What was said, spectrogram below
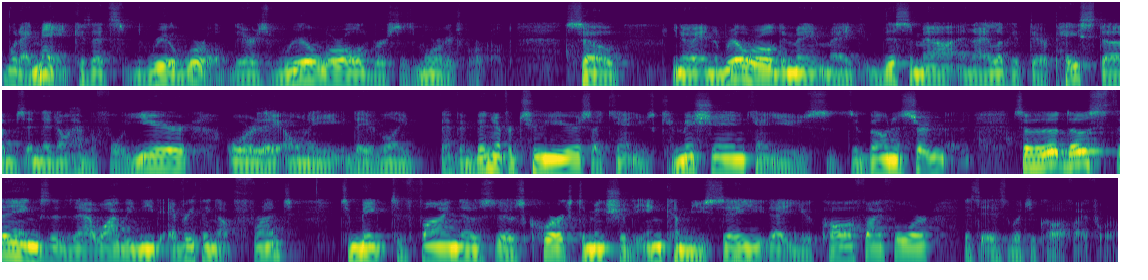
what I make because that's the real world. There's real world versus mortgage world. So you know, in the real world, they may make this amount, and I look at their pay stubs, and they don't have a full year, or they only they've only haven't been there for two years, so I can't use commission, can't use the bonus. Certain, so th- those things is that why we need everything up front to make to find those those quirks to make sure the income you say that you qualify for is, is what you qualify for.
